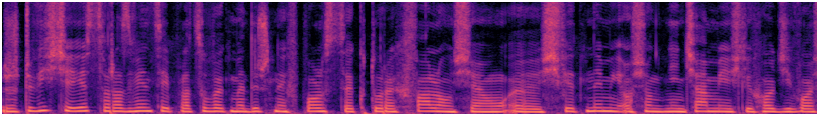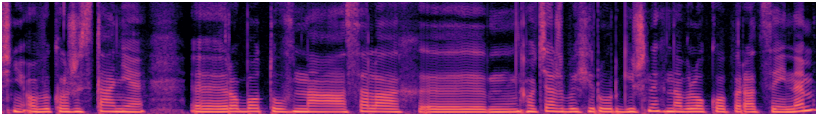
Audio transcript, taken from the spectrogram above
Rzeczywiście jest coraz więcej placówek medycznych w Polsce, które chwalą się e, świetnymi osiągnięciami, jeśli chodzi właśnie o wykorzystanie e, robotów na salach e, chociażby chirurgicznych, na bloku operacyjnym.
